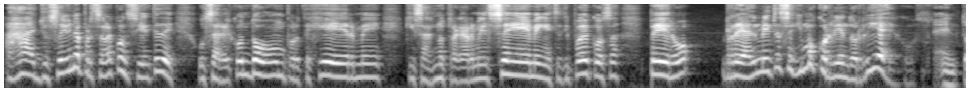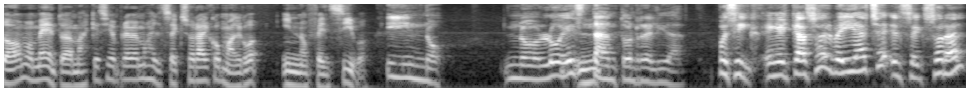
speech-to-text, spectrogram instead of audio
ajá, yo soy una persona consciente de usar el condón, protegerme, quizás no tragarme el semen, este tipo de cosas, pero realmente seguimos corriendo riesgos. En todo momento, además que siempre vemos el sexo oral como algo inofensivo. Y no, no lo es tanto en realidad. Pues sí, en el caso del VIH, el sexo oral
